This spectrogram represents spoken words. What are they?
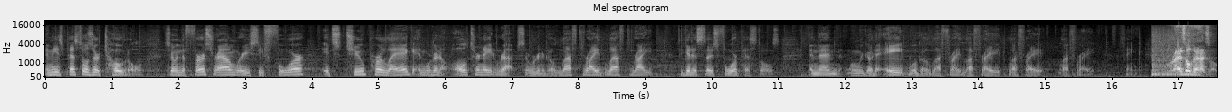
And these pistols are total. So in the first round where you see four, it's two per leg and we're gonna alternate reps. So we're gonna go left, right, left, right to get us those four pistols. And then when we go to eight, we'll go left, right, left, right, left, right, left, right, I think. Razzle dazzle.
